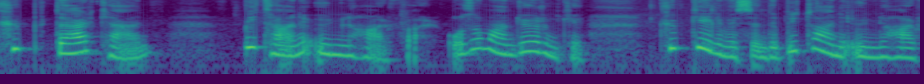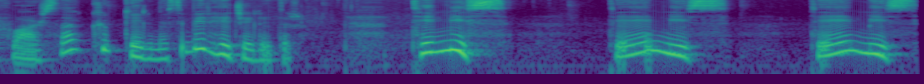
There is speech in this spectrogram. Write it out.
Küp derken bir tane ünlü harf var. O zaman diyorum ki küp kelimesinde bir tane ünlü harf varsa küp kelimesi bir hecelidir. Temiz, temiz, temiz.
